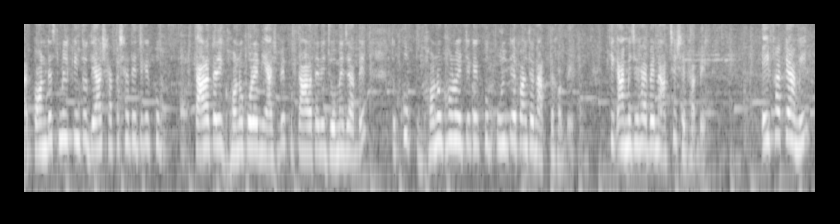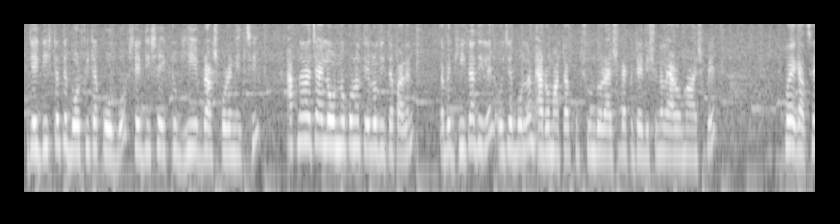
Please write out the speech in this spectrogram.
আর কন্ডেন্সড মিল্ক কিন্তু দেওয়ার সাথে সাথে এটাকে খুব তাড়াতাড়ি ঘন করে নিয়ে আসবে, খুব তাড়াতাড়ি জমে যাবে। তো খুব ঘন ঘন এটাকে খুব উল্টে পাল্টে নাড়তে হবে। ঠিক আমি যেভাবে নাড়ছি সেভাবে। এই ফাঁকে আমি যে ডিশটাতে বরফিটা করব, সেই ডিশে একটু ঘি ব্রাশ করে নিচ্ছি। আপনারা চাইলে অন্য কোনো তেলও দিতে পারেন, তবে ঘিটা দিলে ওই যে বললাম, অ্যারোমাটা খুব সুন্দর আসবে, একটা ট্রেডিশনাল অ্যারোমা আসবে। হয়ে গেছে।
